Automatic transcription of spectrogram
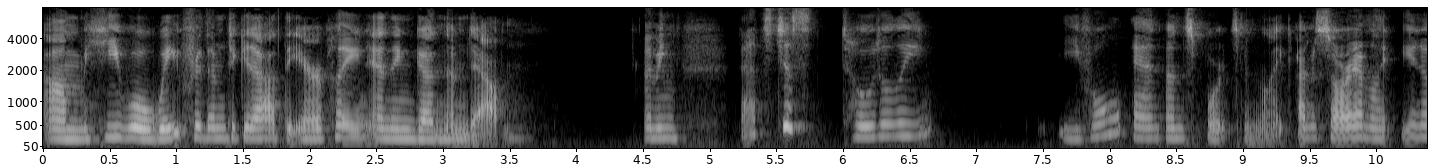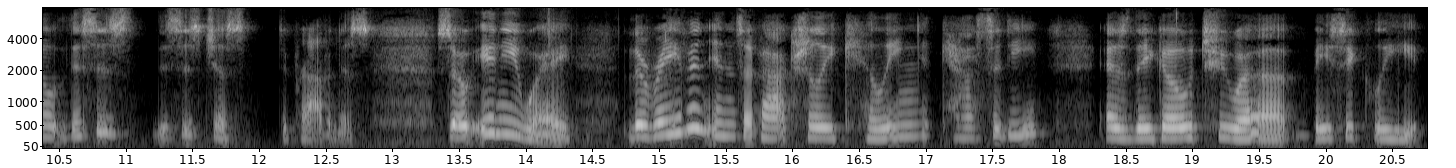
um, he will wait for them to get out the airplane and then gun them down. I mean, that's just totally evil and unsportsmanlike. I'm sorry. I'm like, you know, this is this is just depravitous. So anyway, the Raven ends up actually killing Cassidy as they go to a basically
